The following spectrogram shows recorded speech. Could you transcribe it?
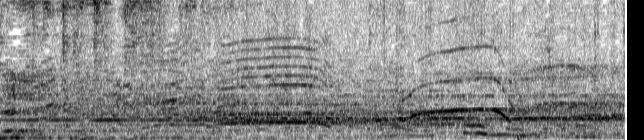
ですね。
